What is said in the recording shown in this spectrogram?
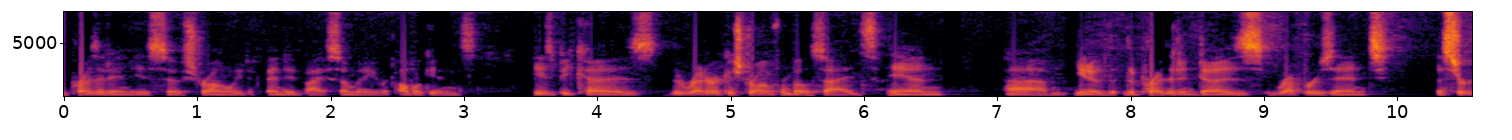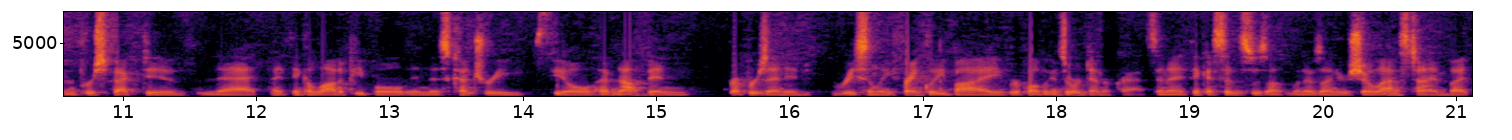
the president is so strongly defended by so many Republicans is because the rhetoric is strong from both sides. And, um, you know, the, the, president does represent a certain perspective that I think a lot of people in this country feel have not been represented recently, frankly, by Republicans or Democrats. And I think I said this was when I was on your show last time, but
